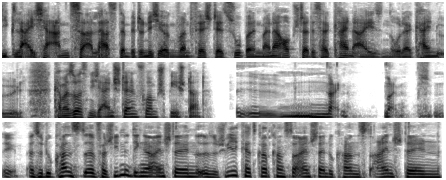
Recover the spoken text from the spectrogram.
die gleiche Anzahl hast, damit du nicht irgendwann feststellst, super, in meiner Hauptstadt ist halt kein Eisen oder kein Öl. Kann man sowas nicht einstellen vor dem Spielstart? Äh, nein. Nein, nee. Also du kannst äh, verschiedene Dinge einstellen, also Schwierigkeitsgrad kannst du einstellen, du kannst einstellen,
